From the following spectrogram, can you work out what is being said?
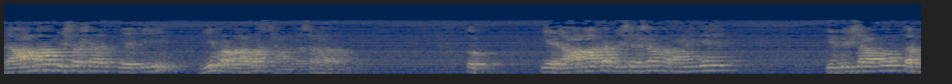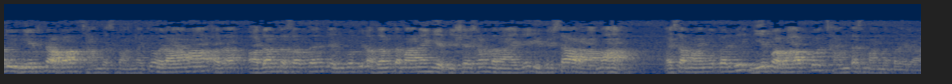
रामा विशेषणत्वेपी ये प्रभाव छांदस। तो ये रामा का विशेषण बनाएँगे ईदृशा को, तब भी नीच का अभाव छांदस मानना। क्यों? रामा अदंत शब्द है तो इनको भी अदंत मानेंगे, विशेषण बनाएँगे ईदृशा रामा। ऐसा मानने पर भी ये अभाव को छांदस मानना पड़ेगा।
